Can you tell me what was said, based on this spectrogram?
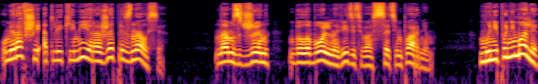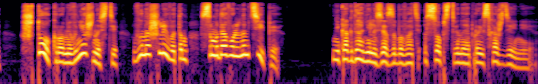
умиравший от лейкемии Роже признался. Нам с Джин было больно видеть вас с этим парнем. Мы не понимали, что, кроме внешности, вы нашли в этом самодовольном типе. Никогда нельзя забывать собственное происхождение.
